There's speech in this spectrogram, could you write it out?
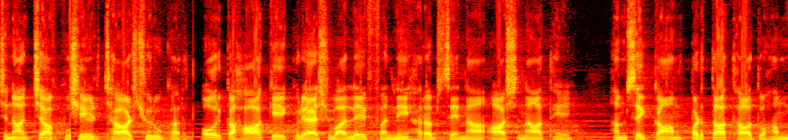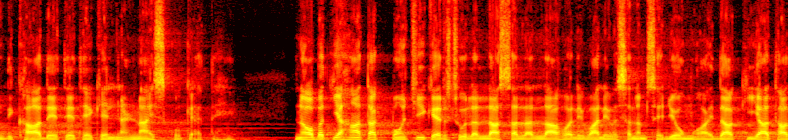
चनाचा खुद छेड़छाड़ शुरू कर और कहा कि क्रैश वाले फ़न हरब से ना आशना थे। हमसे काम पड़ता था तो हम दिखा देते थे कि लड़ना इसको कहते हैं। नौबत यहाँ तक पहुँची कि रसूल अल्लाह सल्लल्लाहु अलैहि वसल्लम से जो मुआदा किया था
